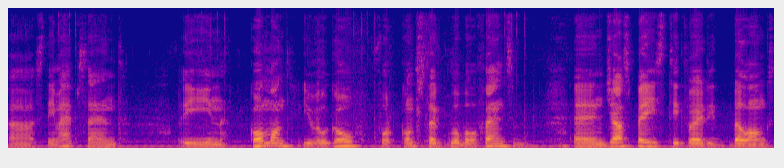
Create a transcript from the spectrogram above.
uh, Steam apps and in common you will go for Counter-Strike Global Offensive and just paste it where it belongs.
